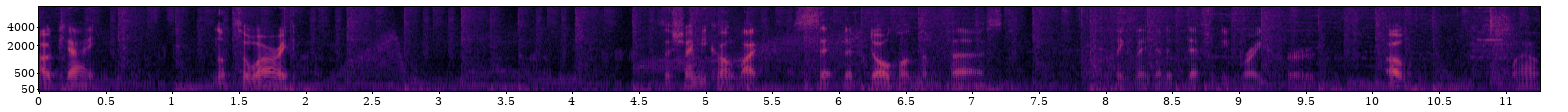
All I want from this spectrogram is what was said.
okay. Not to worry. Shame you can't, like, set the dog on them first. I think they're going to definitely break through. Oh! Wow.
